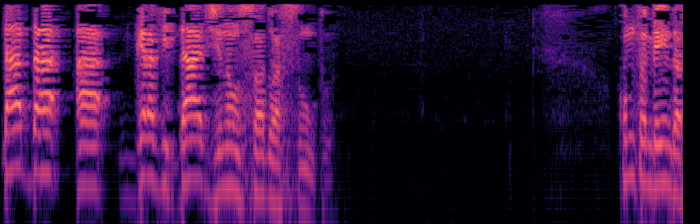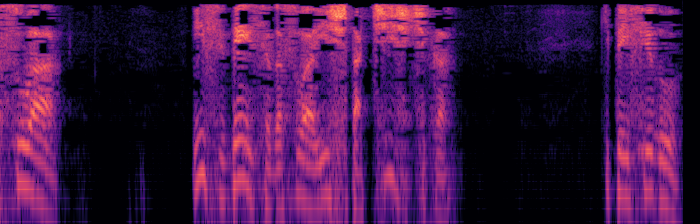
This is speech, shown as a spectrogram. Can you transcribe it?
dada a gravidade não só do assunto, como também da sua incidência, da sua estatística, que tem sido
